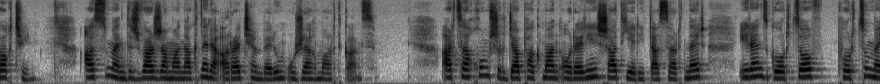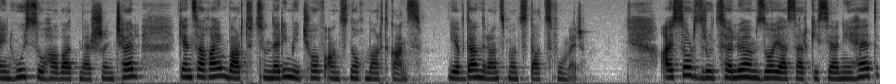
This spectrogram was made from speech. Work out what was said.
Ողջույն։ Ասում են դժվար ժամանակները առաջ են բերում ուժեղ մարդկանց։ Արցախում շրջափակման օրերին շատ երիտասարդներ իրենց գործով փորձում էին հույս ու հավատ ներշնչել կենցաղային բարդությունների միջով անցնող մարդկանց, եւ դա նրանց մոտ ստացվում էր։ Այսօր զրուցելու եմ Զոյա Սարգսյանի հետ,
